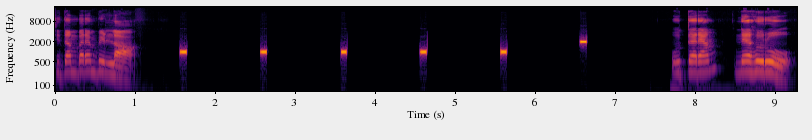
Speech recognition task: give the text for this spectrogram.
ചിദംബരം പിള്ള ഉത്തരം നെഹ്റു.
